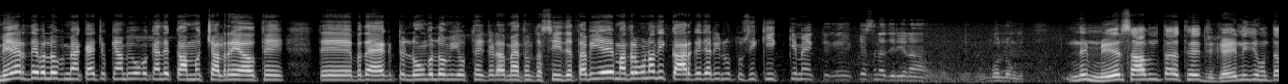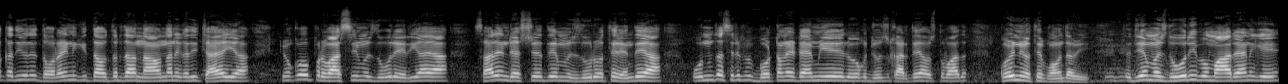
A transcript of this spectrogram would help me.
ਮੇਅਰ ਦੇ ਵੱਲੋਂ ਵੀ ਮੈਂ ਕਹਿ ਚੁੱਕਿਆ ਵੀ ਉਹ ਵੀ ਕਹਿੰਦੇ ਕੰਮ ਚੱਲ ਰਿਹਾ ਉੱਥੇ ਤੇ ਵਿਧਾਇਕ ਢਿੱਲੋਂ ਵੱਲੋਂ ਵੀ ਉੱਥੇ ਜਿਹੜਾ ਮੈਂ ਤੁਹਾਨੂੰ ਦੱਸੀ ਦਿੱਤਾ ਵੀ ਇਹ ਮਤਲਬ ਉਹਨਾਂ ਦੀ ਕਾਰਗੁਜ਼ਾਰੀ ਨੂੰ ਤੁਸੀਂ ਕੀ, ਕਿਵੇਂ, ਕਿਸ ਨਜ਼ਰੀਏ ਨਾਲ ਬੋਲੋਗੇ? ਨਹੀਂ, ਮੇਅਰ ਸਾਹਿਬ ਨੂੰ ਤਾਂ ਇੱਥੇ ਗਏ ਨਹੀਂ ਜੀ, ਹੁਣ ਤਾਂ ਕਦੀ ਉਹਨੇ ਦੌਰਾ ਹੀ ਨਹੀਂ ਕੀਤਾ, ਉਧਰ ਦਾ ਨਾ ਉਹਨਾਂ ਨੇ ਕਦੀ ਚਾਹਿਆ ਹੀ ਆ, ਕਿਉਂਕਿ ਉਹ ਪ੍ਰਵਾਸੀ ਮਜ਼ਦੂਰ ਏਰੀਆ ਆ, ਸਾਰੇ ਇੰਡਸਟਰੀ ਦੇ ਮਜ਼ਦੂਰ ਉੱਥੇ ਰਹਿੰਦੇ ਆ, ਉਹਨੂੰ ਤਾਂ ਸਿਰਫ ਵੋਟਾਂ ਦੇ ਟਾਈਮ ਹੀ ਇਹ ਲੋਕ ਯੂਜ਼ ਕਰਦੇ ਆ, ਉਸ ਤੋਂ ਬਾਅਦ ਕੋਈ ਨਹੀਂ ਉੱਥੇ ਪਹੁੰਚਦਾ ਵੀ। ਤੇ ਜੇ ਮਜ਼ਦੂਰ ਹੀ ਬਿਮਾਰ ਰਹਿਣਗੇ,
